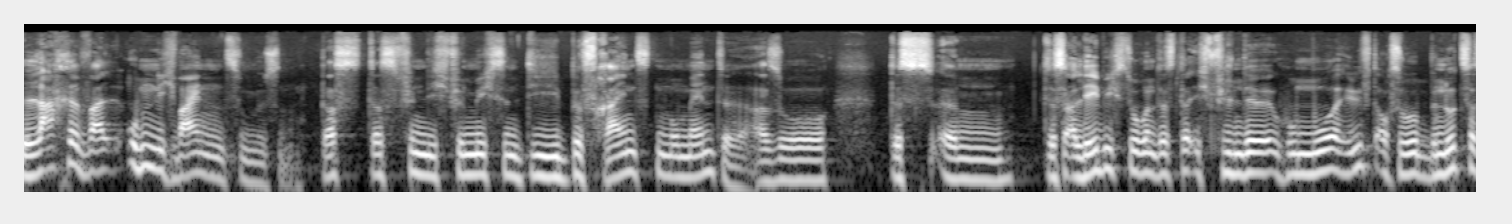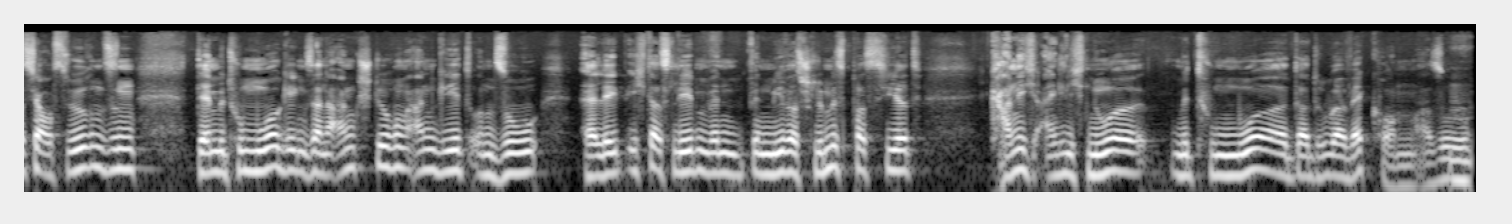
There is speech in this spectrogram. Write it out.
lache, weil, um nicht weinen zu müssen. Das, das finde ich für mich sind die befreiendsten Momente. Also das, ähm, das erlebe ich so und das, ich finde, Humor hilft auch so, benutzt das ja auch Sörensen, der mit Humor gegen seine Angststörung angeht und so erlebe ich das Leben, wenn, wenn mir was Schlimmes passiert, kann ich eigentlich nur mit Humor darüber wegkommen. Also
